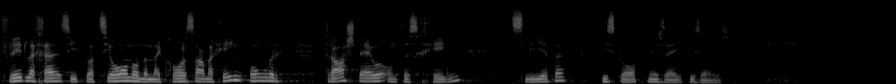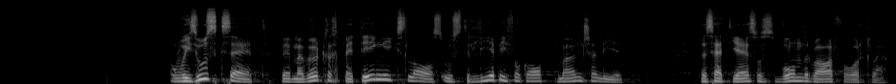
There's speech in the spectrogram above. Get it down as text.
friedlichen Situation und einem gehorsamen Kind unter dran stellen und das Kind zu lieben, wie es Gott mir sagt, ich soll. Und wie es aussieht, wenn man wirklich bedingungslos aus der Liebe von Gott Menschen liebt, das hat Jesus wunderbar vorgelebt.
